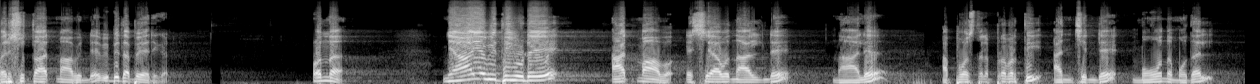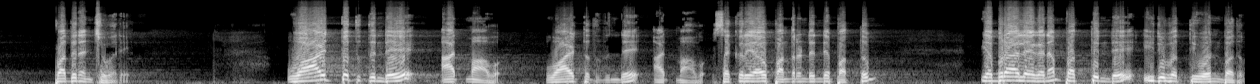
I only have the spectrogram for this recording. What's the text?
പരിശുദ്ധാത്മാവിന്റെ വിവിധ പേരുകൾ. ഒന്ന് ന്യായവിധിയുടെ ആത്മാവ്. യശ്യാവ് നാലിന്റെ നാല് അപ്പോസ്തല പ്രവൃത്തി അഞ്ചിന്റെ മൂന്ന് മുതൽ പതിനഞ്ച് വരെ. വാഴ്ത്തത്വത്തിന്റെ ആത്മാവ്. വാഴ്ത്തത്വത്തിന്റെ ആത്മാവ്. സക്രിയാവ് പന്ത്രണ്ടിന്റെ പത്തും എബ്രാലേഖനം പത്തിന്റെ ഇരുപത്തി ഒൻപതും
